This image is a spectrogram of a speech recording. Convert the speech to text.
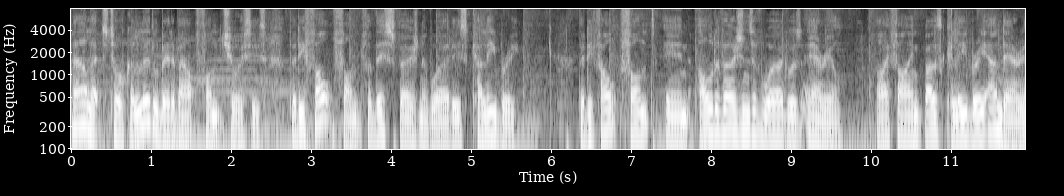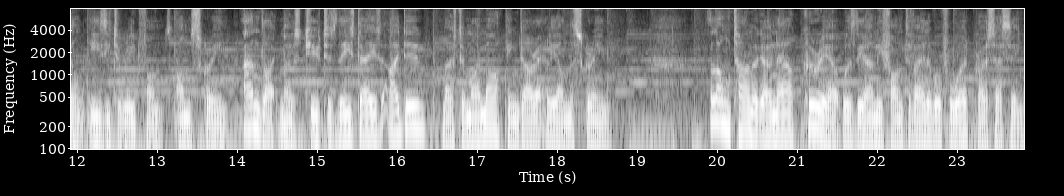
Now let's talk a little bit about font choices. The default font for this version of Word is Calibri. The default font in older versions of Word was Arial. I find both Calibri and Arial easy to read fonts on screen and like most tutors these days I do most of my marking directly on the screen. A long time ago now Courier was the only font available for word processing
